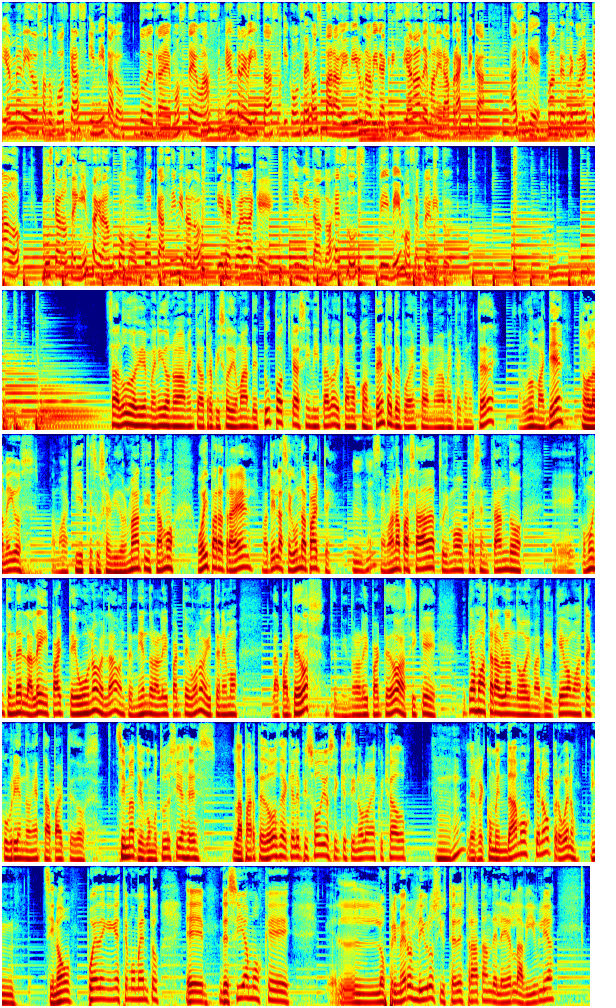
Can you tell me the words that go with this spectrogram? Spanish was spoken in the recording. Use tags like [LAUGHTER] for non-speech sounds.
Bienvenidos a tu podcast Imítalo, donde traemos temas, entrevistas y consejos para vivir una vida cristiana de manera práctica. Así que mantente conectado, búscanos en Instagram como podcast Imítalo y recuerda que, imitando a Jesús, vivimos en plenitud. Saludos y bienvenidos nuevamente a otro episodio más de tu podcast Imítalo. Y estamos contentos de poder estar nuevamente con ustedes. Saludos, Magdiel. Hola, amigos. Estamos aquí, este es su servidor Matthew. Y estamos hoy para traer, Magdiel, la segunda parte. La semana pasada estuvimos presentando eh, cómo entender la ley parte 1, ¿verdad? O entendiendo la ley parte 1. Hoy tenemos la parte 2, entendiendo la ley parte 2. Así que, ¿de qué vamos a estar hablando hoy, Magdiel? ¿Qué vamos a estar cubriendo en esta parte 2? Sí, Matthew, como tú decías, es la parte 2 de aquel episodio, así que si no lo han escuchado, les recomendamos que no, pero bueno, en, si no pueden en este momento, eh, decíamos que los primeros libros, si ustedes tratan de leer la Biblia,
